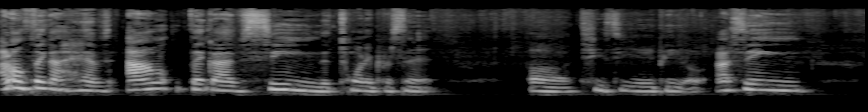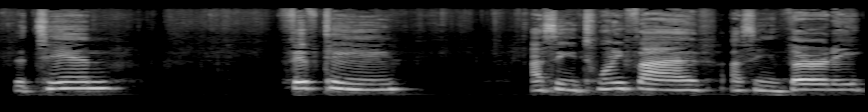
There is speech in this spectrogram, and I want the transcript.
I don't think I have, I don't think I've seen the 20% uh, TCA peel. I've seen the 10, 15, I've seen 25, I've seen 30,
